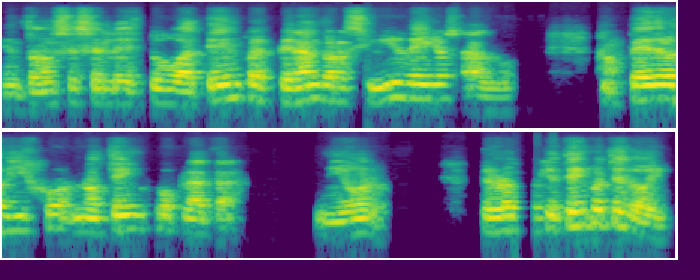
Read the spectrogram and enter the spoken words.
Entonces él estuvo atento esperando recibir de ellos algo. Pedro dijo, no tengo plata ni oro, pero lo que tengo te doy.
